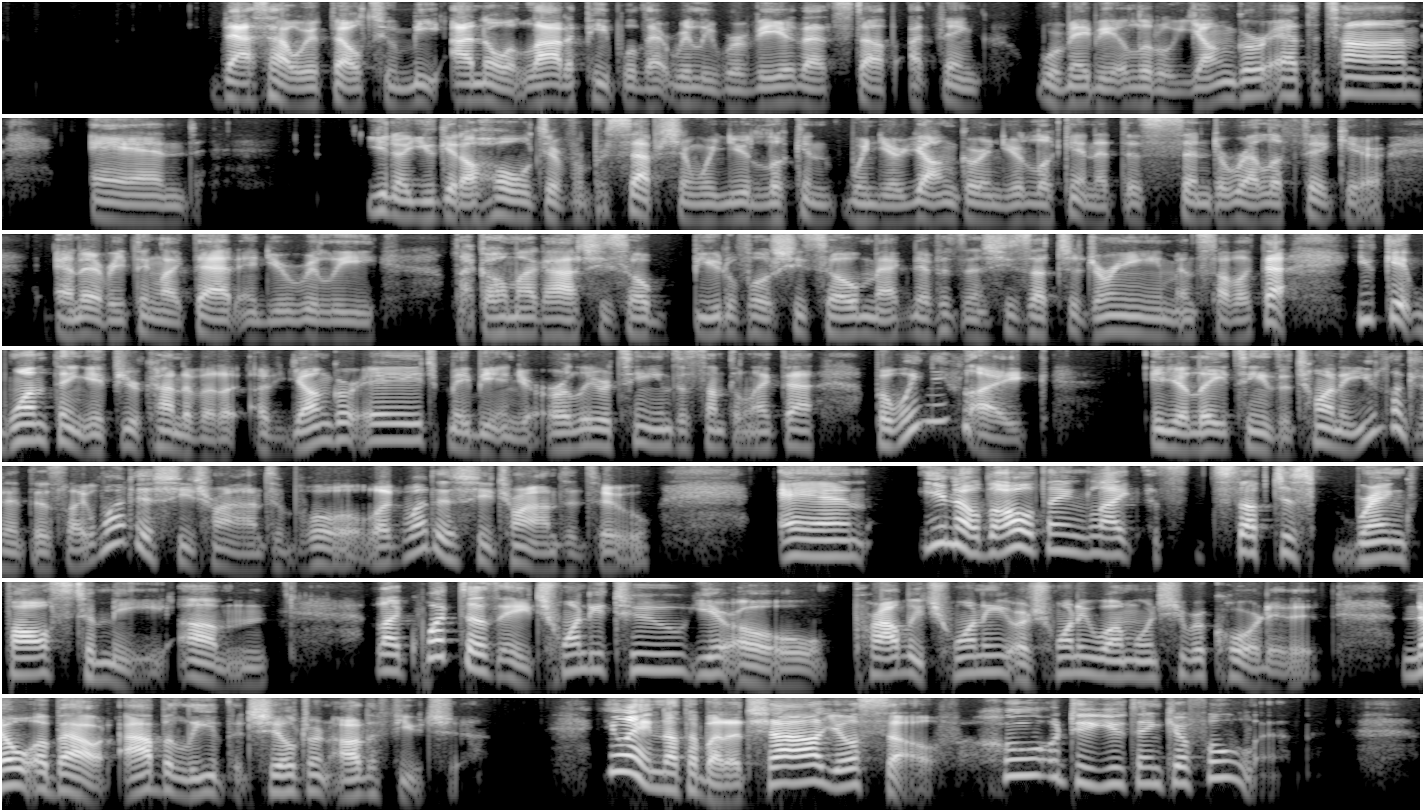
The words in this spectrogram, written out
that's how it felt to me. I know a lot of people that really revere that stuff, I think were maybe a little younger at the time and you know, you get a whole different perception when you're looking when you're younger and you're looking at this Cinderella figure and everything like that, and you're really like, oh my gosh, she's so beautiful, she's so magnificent, she's such a dream, and stuff like that. You get one thing if you're kind of at a, a younger age, maybe in your earlier teens or something like that. But when you like in your late teens or 20, you're looking at this like, what is she trying to pull? Like, what is she trying to do? And you know, the whole thing, like stuff just rang false to me. Um, like, what does a 22 year old, probably 20 or 21 when she recorded it, know about I believe the children are the future? You ain't nothing but a child yourself. Who do you think you're fooling?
